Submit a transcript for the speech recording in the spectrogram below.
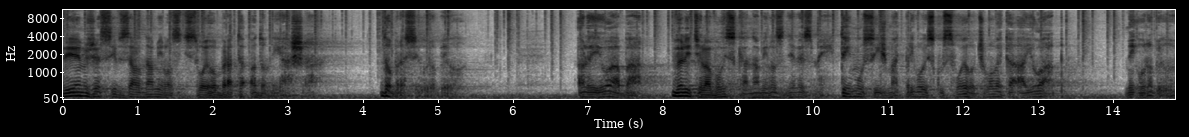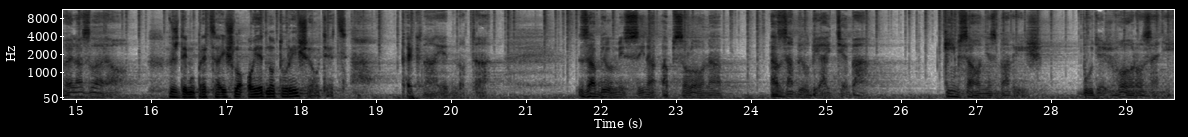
Viem, že si vzal na milosť svojho brata Adoniáša. Dobre si urobil. Ale Joaba, veliteľa vojska, na milosť nevezmi. Ty musíš mať pri vojsku svojho človeka a Joab mi urobil veľa zlého. Vždy mu predsa išlo o jednotu ríše, otec. Pekná jednota. Zabil mi syna Absolóna a zabil by aj teba. Kým sa ho nezbavíš, budeš v ohrození.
